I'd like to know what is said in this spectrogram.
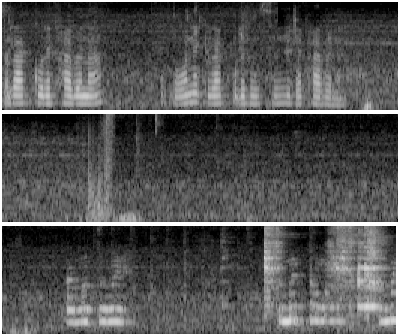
তো রাগ করে খাবে না। তো অনেক রাগ করে ফেলছে এটা খাবে না। আমার তুমি তুমি তুমি তুমি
